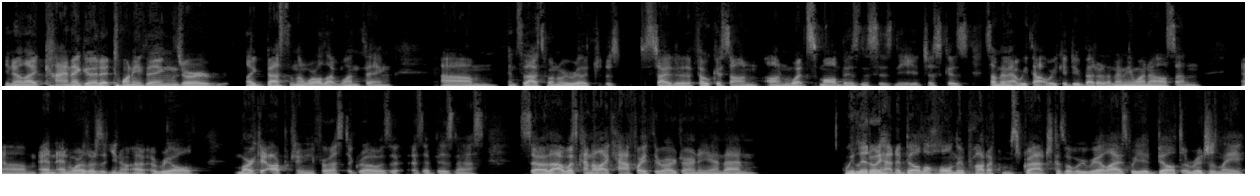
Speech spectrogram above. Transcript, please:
you know, like kind of good at 20 things or like best in the world at one thing? Um, and so that's when we really just decided to focus on on what small businesses need, just because something that we thought we could do better than anyone else, and um, and and where there's you know a, a, real market opportunity for us to grow as a as a business. So that was kind of like halfway through our journey, and then we literally had to build a whole new product from scratch because what we realized we had built originally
